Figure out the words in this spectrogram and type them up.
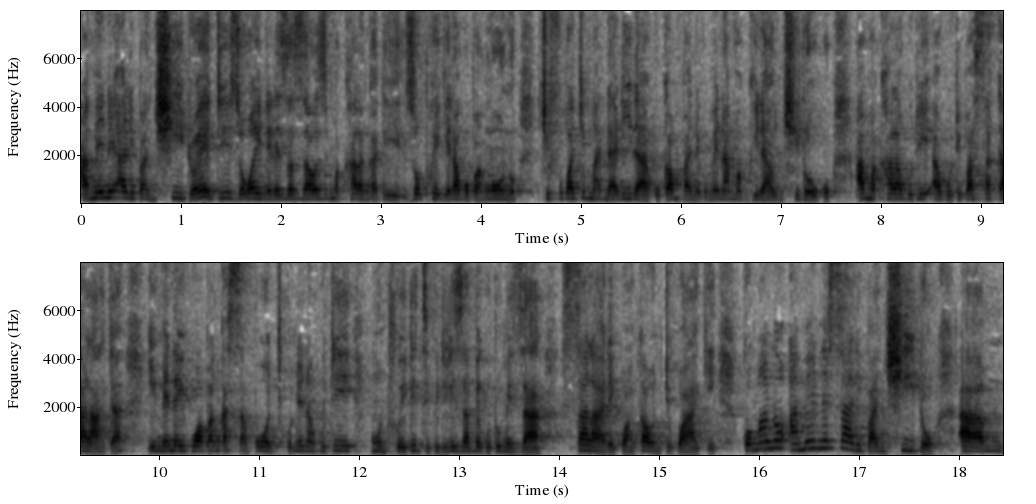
amene ali pa ntchito eti zowayenereza zawo zimakhala ngati zophwekerako pang'ono chifukwa timadalira ku kampani kumene amagwira ntchitoko amakhala kuti akutipasa kalata imene ikuwapanga support kunena kuti munthuyu tidzipitirizabe kutumiza salary ku akaunti kwake. Komano amene sali pa ntchito um,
